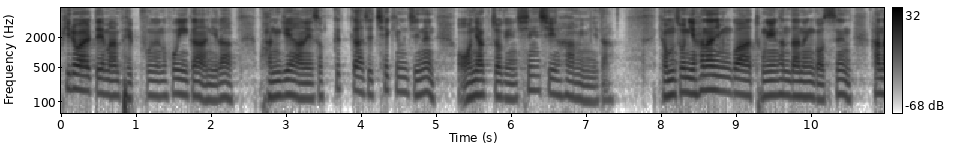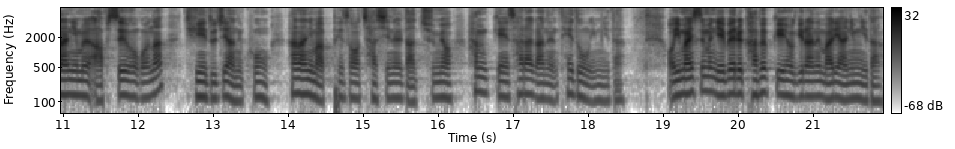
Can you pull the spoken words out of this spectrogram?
필요할 때만 베푸는 호의가 아니라 관계 안에서 끝까지 책임지는 언약적인 신실함입니다. 겸손히 하나님과 동행한다는 것은 하나님을 앞세우거나 뒤에 두지 않고 하나님 앞에서 자신을 낮추며 함께 살아가는 태도입니다. 어, 이 말씀은 예배를 가볍게 여기라는 말이 아닙니다.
